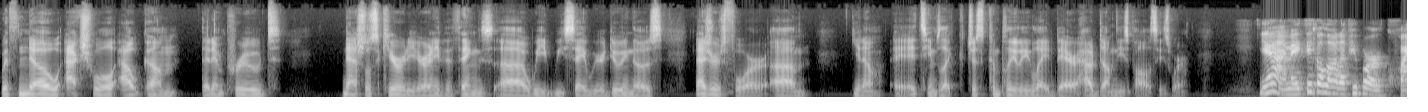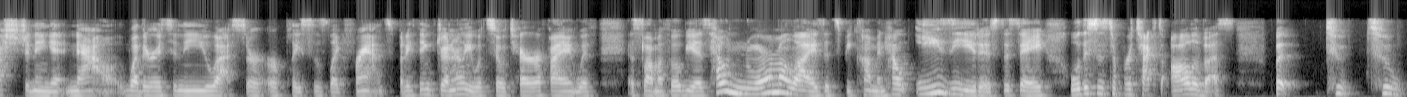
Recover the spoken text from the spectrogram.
with no actual outcome that improved national security or any of the things uh, we we say we were doing those measures for. Um, you know, it seems like just completely laid bare how dumb these policies were. Yeah, and I think a lot of people are questioning it now, whether it's in the US or, or, places like France. But I think generally what's so terrifying with Islamophobia is how normalized it's become and how easy it is to say, well, this is to protect all of us. But to to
